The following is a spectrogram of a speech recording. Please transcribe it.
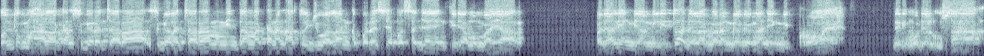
untuk menghalalkan segala cara segala cara meminta makanan atau jualan kepada siapa saja yang tidak membayar. Padahal yang diambil itu adalah barang dagangan yang diperoleh dari modal usaha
